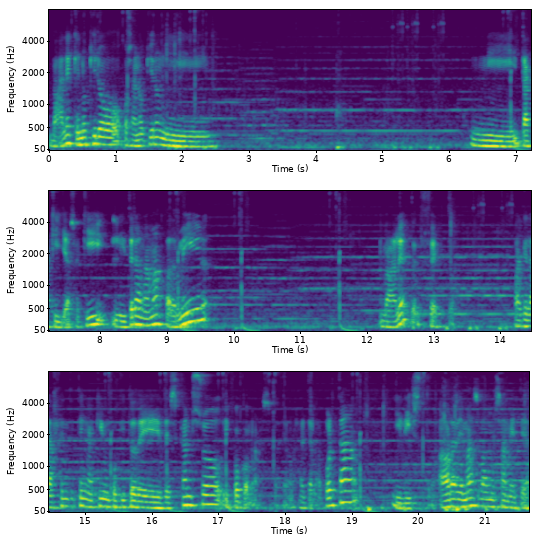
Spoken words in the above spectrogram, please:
Vale, que no quiero... O sea, no quiero ni... Ni taquillas. Aquí, litera nada más para dormir. Vale, perfecto. Para que la gente tenga aquí un poquito de descanso y poco más. Vale, vamos a meter la puerta y listo. Ahora además vamos a meter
